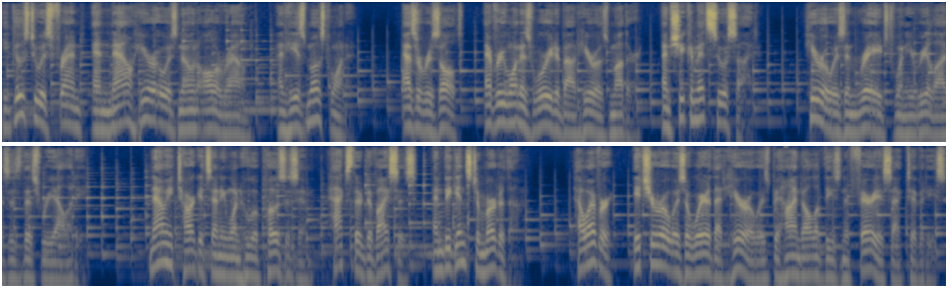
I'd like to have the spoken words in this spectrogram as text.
he goes to his friend, and now Hiro is known all around, and he is most wanted. As a result, everyone is worried about Hiro's mother, and she commits suicide. Hiro is enraged when he realizes this reality. Now he targets anyone who opposes him, hacks their devices, and begins to murder them. However, Ichiro is aware that Hiro is behind all of these nefarious activities,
